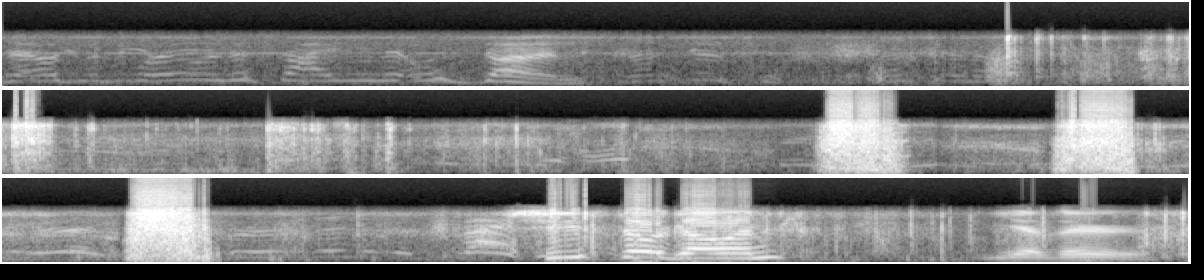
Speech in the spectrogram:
That was the plane deciding it was done. She's still going. Yeah, there.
